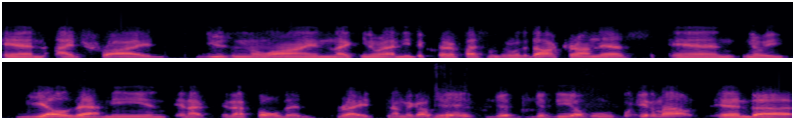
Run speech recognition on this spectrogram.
And I tried using the line, like, you know, I need to clarify something with the doctor on this. And, you know, he yells at me and, and I, and I folded, right? And I'm like, okay, yeah. good, good deal. We'll, we'll get him out. And, uh,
